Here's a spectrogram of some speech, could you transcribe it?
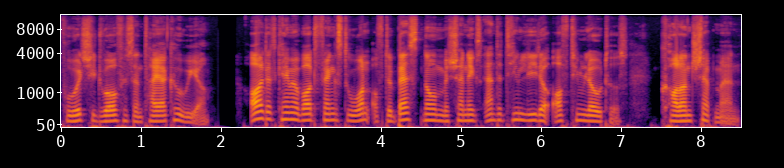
for which he drove his entire career. All that came about thanks to one of the best known mechanics and the team leader of Team Lotus, Colin Chapman.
